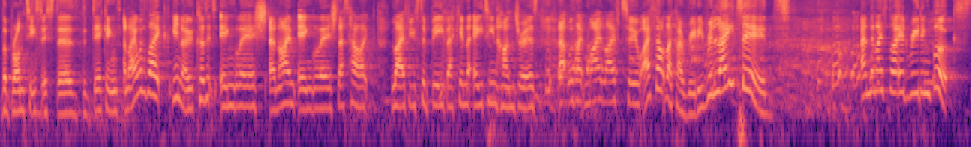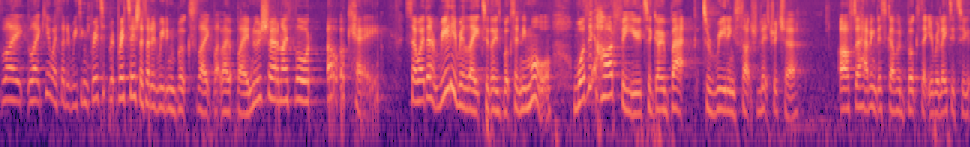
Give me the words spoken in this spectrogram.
the Bronte sisters, the Dickens, and I was like, you know, because it's English and I'm English, that's how like life used to be back in the 1800s. That was like my life too. I felt like I really related. And then I started reading books, like, like you. I started reading Brit- British. I started reading books like by, by Anusha, and I thought, oh, okay. So I don't really relate to those books anymore. Was it hard for you to go back to reading such literature after having discovered books that you're related to?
